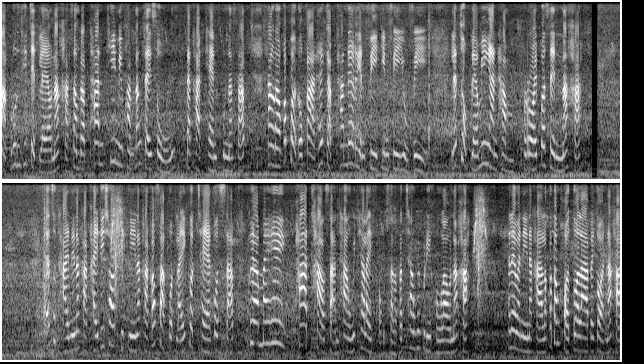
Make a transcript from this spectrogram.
มัครรุ่นที่ 7 แล้วนะคะสำหรับท่านที่มีความตั้งใจสูง แต่ขาดแคลนคุณทรัพย์ ทางเราก็เปิดโอกาสให้กับท่านได้เรียนฟรีกินฟรีอยู่ฟรี และจบแล้วมีงานทำร้อยเปอร์เซ็นต์นะคะและสุดท้ายนี้นะคะ ใครที่ชอบคลิปนี้นะคะ ก็ฝากกดไลค์ กดแชร์ กดซับเพื่อไม่ให้พลาดข่าวสารทางวิทยาลัยของสารพัดช่างเพชรบุรีของเรานะคะ ในวันนี้นะคะ เราก็ต้องขอตัวลาไปก่อนนะคะ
